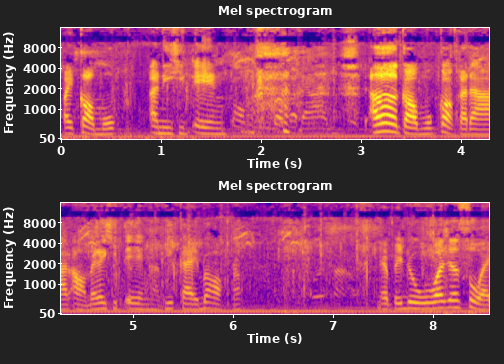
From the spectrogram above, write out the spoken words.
ไปเกาะมุก อันนี้คิดเองกรอบบุกกรอบกระดาน เออเกาะมุกเกาะกระดานอ๋อไม่ได้คิดเองค่ะพี่ไกด์บอกเนาะเดี๋ยวไปดูว่าจะสวย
